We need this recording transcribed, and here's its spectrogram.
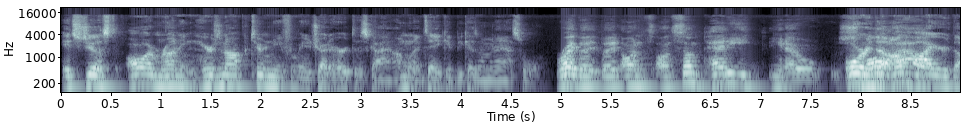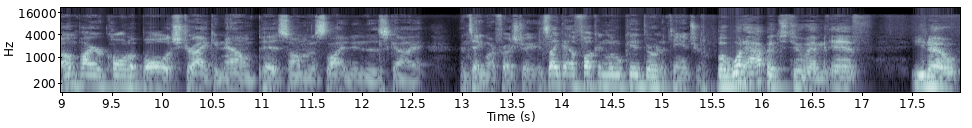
It's just all I'm running. Here's an opportunity for me to try to hurt this guy. I'm gonna take it because I'm an asshole. Right, but but on on some petty, you know, Or the out- umpire, the umpire called a ball a strike, and now I'm pissed. So I'm gonna slide into this guy and take my frustration. It's like a fucking little kid throwing a tantrum. But what happens to him if, you know,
